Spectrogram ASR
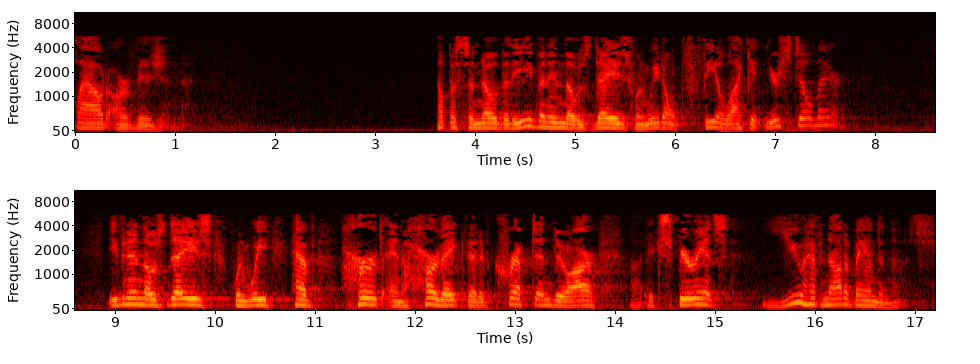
cloud our vision. Help us to know that even in those days when we don't feel like it, you're still there. Even in those days when we have hurt and heartache that have crept into our uh, experience, you have not abandoned us.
